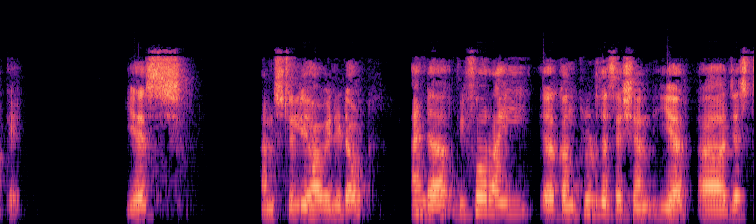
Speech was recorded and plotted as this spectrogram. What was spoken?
Okay yes and still you have any doubt and uh, before i uh, conclude the session here uh, just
